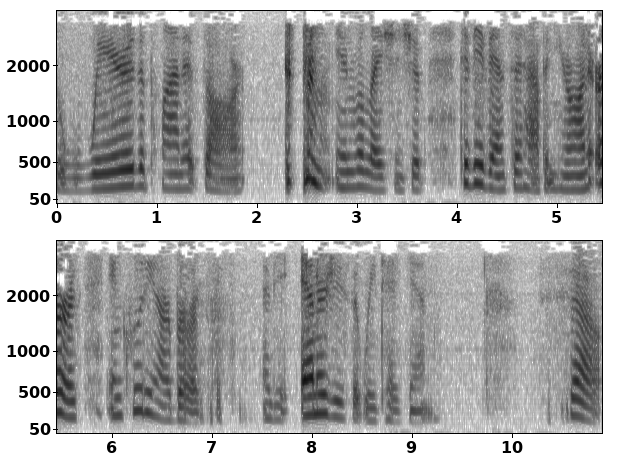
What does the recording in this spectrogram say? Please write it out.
to where the planets are in relationship to the events that happen here on Earth, including our births and the energies that we take in. So,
